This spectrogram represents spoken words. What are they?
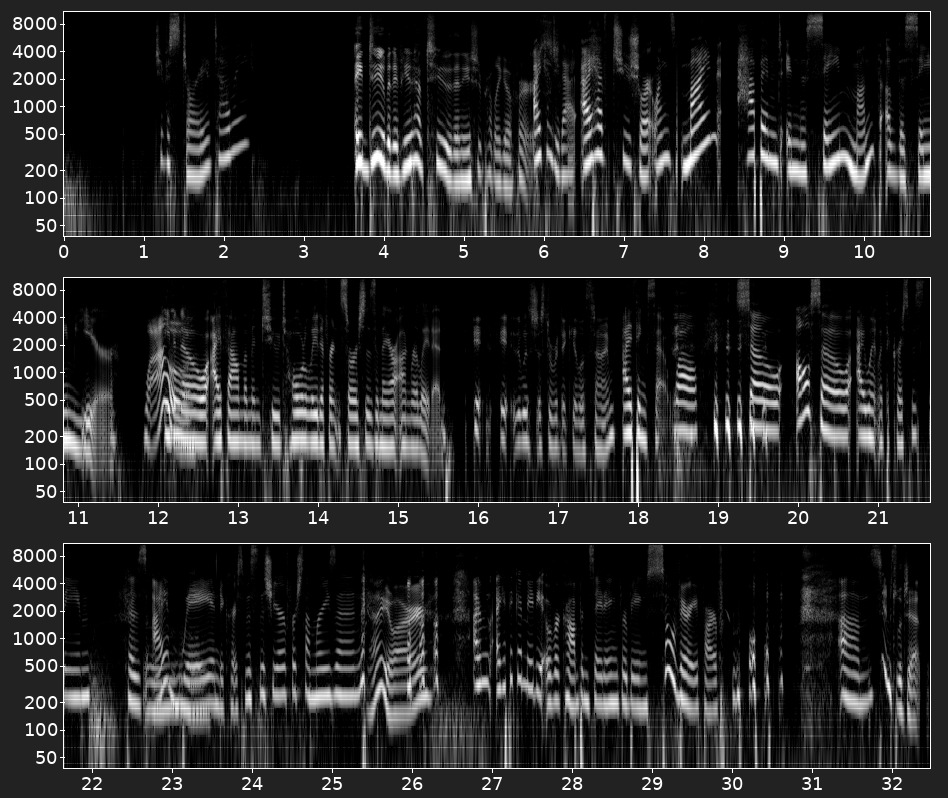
Do you have a story to tell me? I do, but if you have two, then you should probably go first. I can do that. I have two short ones. Mine happened in the same month of the same year, Wow. even though I found them in two totally different sources and they are unrelated. It, it, was just a ridiculous time. I think so. Well, so also I went with the Christmas theme because I am way into Christmas this year for some reason. Yeah, you are. I'm I think I may be overcompensating for being so very far from home. um, Seems legit.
